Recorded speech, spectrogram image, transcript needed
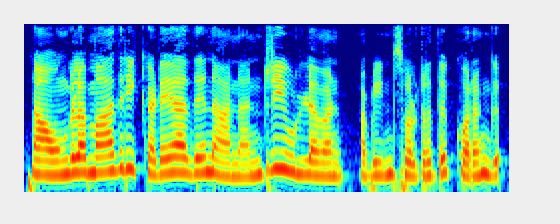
நான் உங்களை மாதிரி கிடையாது. நான் நன்றி உள்ளவன். அப்படின்னு சொல்கிறது குரங்கு.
